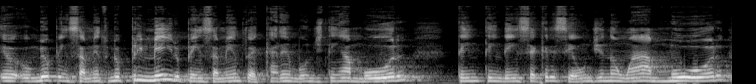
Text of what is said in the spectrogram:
eu, o meu pensamento, o meu primeiro pensamento é: caramba, onde tem amor tem tendência a crescer. Onde não há amor,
